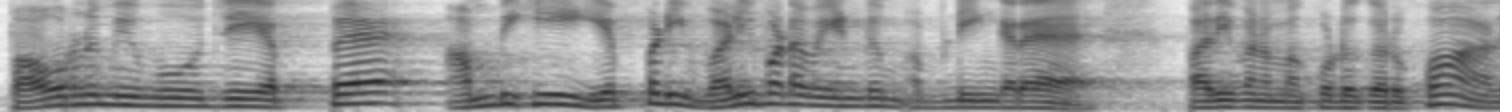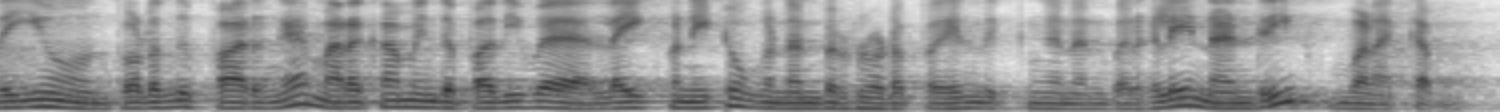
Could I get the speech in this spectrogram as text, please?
பௌர்ணமி பூஜை அப்போ அம்பிகையை எப்படி வழிபட வேண்டும் அப்படிங்கிற பதிவை நம்ம கொடுக்குறோம். அதையும் தொடர்ந்து பாருங்கள் மறக்காமல் இந்த பதிவை லைக் பண்ணிவிட்டு உங்கள் நண்பர்களோட பகிர்ந்துக்குங்க நண்பர்களே. நன்றி. வணக்கம்.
